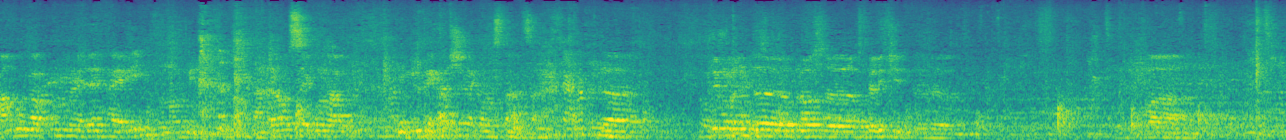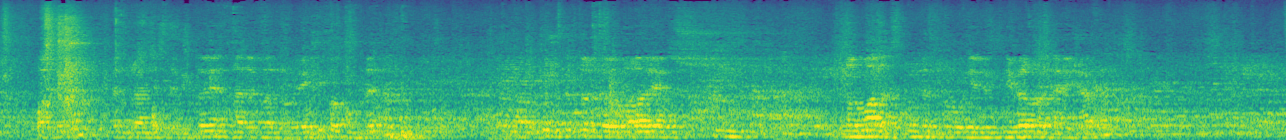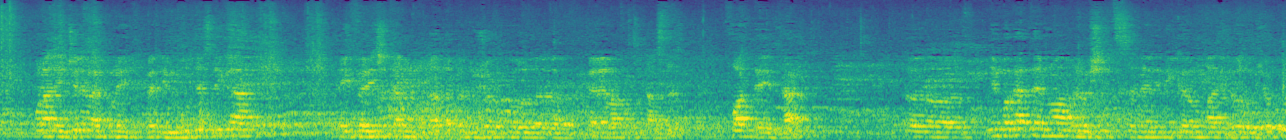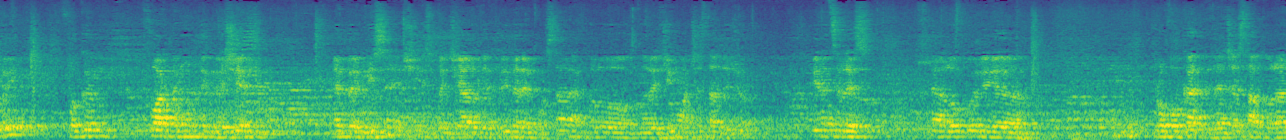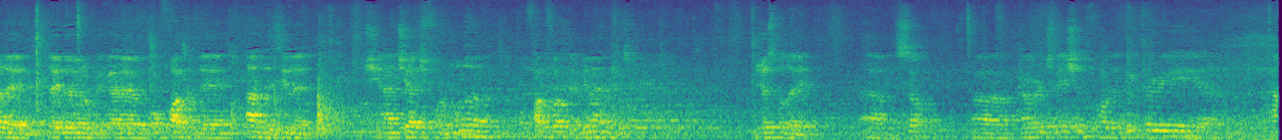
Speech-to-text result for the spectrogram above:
Hamburg, acum Eden Hairi. Andrei un secund la IPH și la Constanța. În primul rând vreau să felicit echipa Poatrivă pentru aceste victorie. Într-adevăr, o echipă completă, cu jucători de o valoare normală, spun, pentru nivelul la care joacă. Una din cele mai bune echipe din Bundesliga. Îi felicităm încă o dată pentru jocul pe care l-am făcut astăzi. Foarte exact. Din păcate, nu am reușit să ne ridicăm la nivelul jocului, făcând foarte multe greșeli nepermise și în special de pridere postare acolo în regimul acesta de joc. Bineînțeles, pe locuri provocate de această apărare 3 pe care o fac de ani de zile și în aceeași formulă, o fac foarte bine, deci just for the uh, so, uh, congratulations for the victory. Uh,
